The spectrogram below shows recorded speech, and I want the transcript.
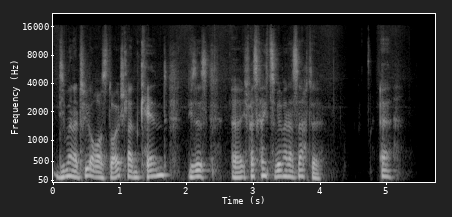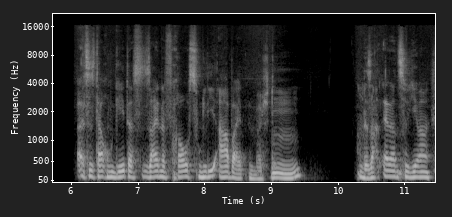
die man natürlich auch aus Deutschland kennt. Dieses, äh, ich weiß gar nicht, zu wem er das sagte. Als es darum geht, dass seine Frau Sung Lee arbeiten möchte. Mhm. Und da sagt er dann zu jemandem,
